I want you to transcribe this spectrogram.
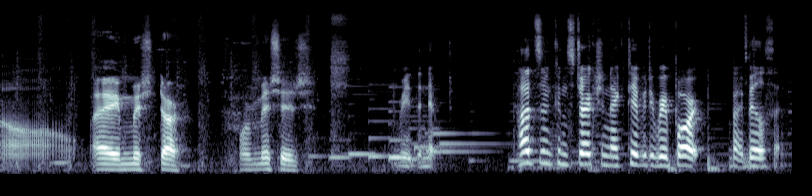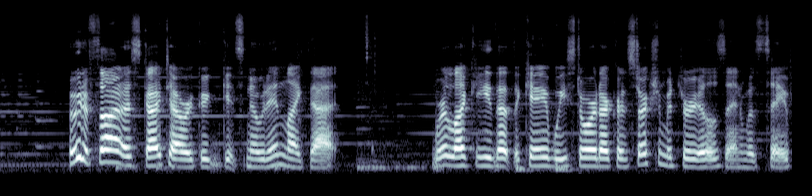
Oh. Hey, Mister. Or Mrs. Read the note. Hudson Construction Activity Report by Bilson. Who'd have thought a sky tower could get snowed in like that? We're lucky that the cave we stored our construction materials in was safe.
